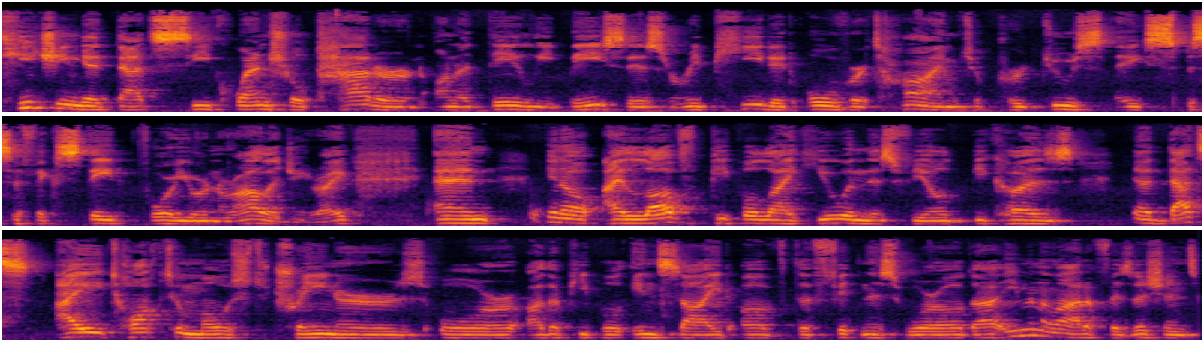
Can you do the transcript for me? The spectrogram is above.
teaching it that sequential pattern on a daily basis, repeated over time to produce a specific state for your neurology, right? And, you know, I love people like you in this field because uh, that's I talk to most trainers or other people inside of the fitness world, uh, even a lot of physicians.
